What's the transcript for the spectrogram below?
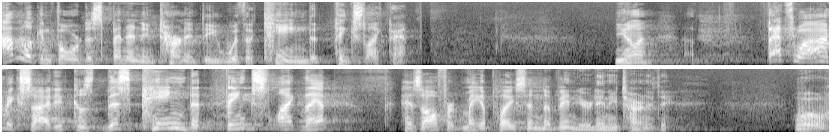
I'm looking forward to spending eternity with a king that thinks like that. You know what? That's why I'm excited because this king that thinks like that has offered me a place in the vineyard in eternity. Whoa.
